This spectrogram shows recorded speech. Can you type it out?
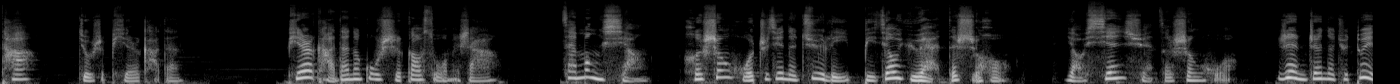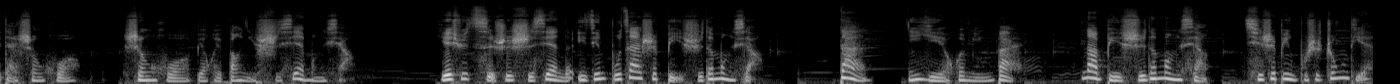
他就是皮尔卡丹。皮尔卡丹的故事告诉我们啥？在梦想和生活之间的距离比较远的时候，要先选择生活，认真的去对待生活，生活便会帮你实现梦想。也许此时实现的已经不再是彼时的梦想，但你也会明白，那彼时的梦想其实并不是终点，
